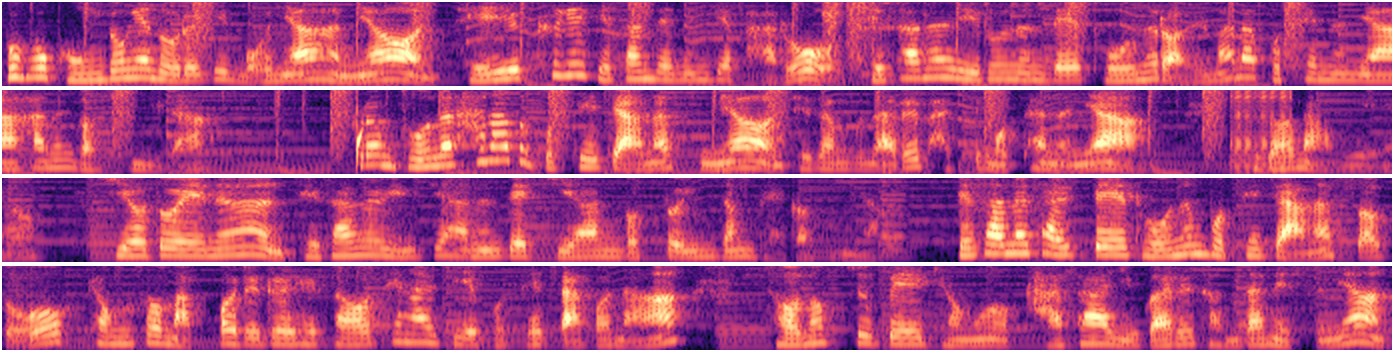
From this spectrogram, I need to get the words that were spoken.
부부 공동의 노력이 뭐냐 하면 제일 크게 계산되는 게 바로 재산을 이루는데 돈을 얼마나 보탰느냐 하는 것입니다. 그럼 돈을 하나도 보태지 않았으면 재산 분할을 받지 못하느냐? 그건 아니에요. 기여도에는 재산을 유지하는 데 기여한 것도 인정되거든요. 재산을 살 때 돈은 보태지 않았어도 평소 맞벌이를 해서 생활비에 보탰다거나 전업주부의 경우 가사 육아를 전담했으면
